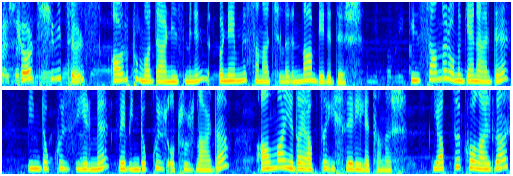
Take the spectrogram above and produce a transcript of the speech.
Kurt Schwitters, Avrupa modernizminin önemli sanatçılarından biridir. İnsanlar onu genelde 1920 ve 1930'larda Almanya'da yaptığı işleriyle tanır. Yaptığı kolajlar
